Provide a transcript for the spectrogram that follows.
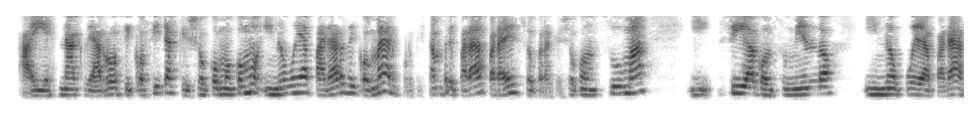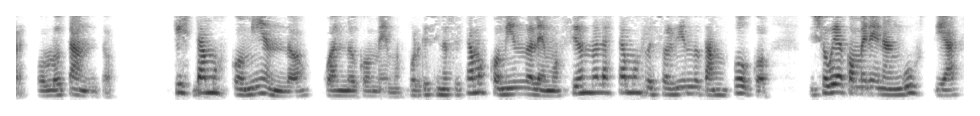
hay snack de arroz y cositas que yo como, como y no voy a parar de comer porque están preparadas para eso, para que yo consuma y siga consumiendo y no pueda parar. Por lo tanto, ¿qué estamos comiendo cuando comemos? Porque si nos estamos comiendo la emoción, no la estamos resolviendo tampoco. Si yo voy a comer en angustia,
